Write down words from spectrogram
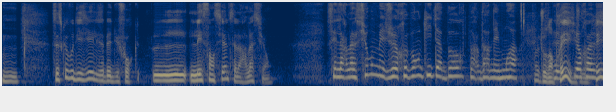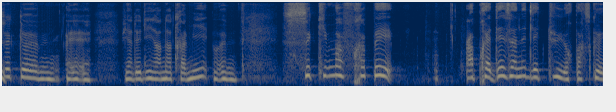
Mmh. C'est ce que vous disiez, Elisabeth Dufour. L'essentiel, c'est la relation c'est la relation, mais je rebondis d'abord, pardonnez-moi, je vous en prie, sur euh, ce que euh, vient de dire notre ami. Euh, ce qui m'a frappé après des années de lecture, parce que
